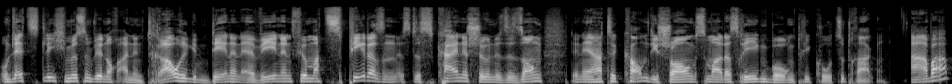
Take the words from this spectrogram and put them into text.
Und letztlich müssen wir noch einen traurigen Dänen erwähnen. Für Mats Pedersen ist es keine schöne Saison, denn er hatte kaum die Chance, mal das Regenbogentrikot zu tragen. Aber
